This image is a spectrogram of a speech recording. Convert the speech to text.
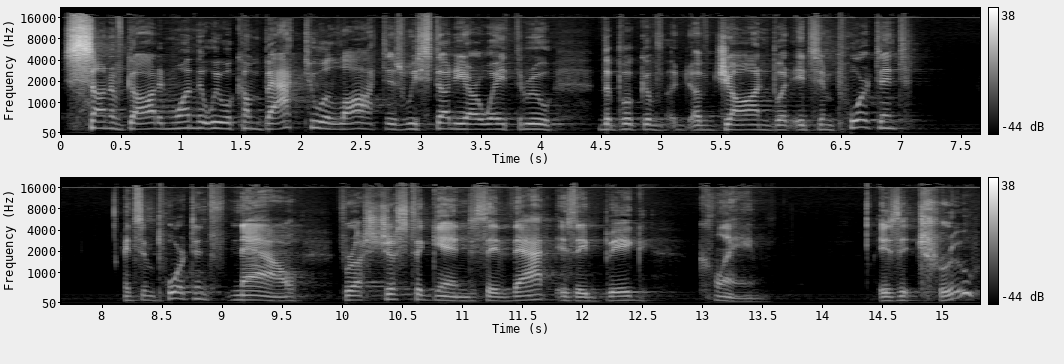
Son of God, and one that we will come back to a lot as we study our way through the book of, of John. But it's important, it's important now for us just again to say that is a big claim. Is it true?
